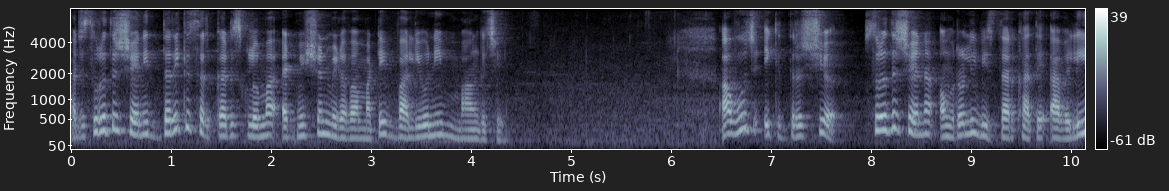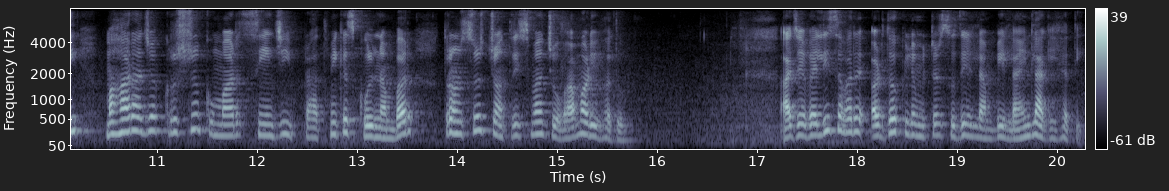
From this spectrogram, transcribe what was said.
આજે સુરત શહેરની દરેક સરકારી સ્કૂલોમાં એડમિશન મેળવવા માટે વાલીઓની માંગ છે. આવું જ એક દ્રશ્ય સુરત અમરોલી વિસ્તાર ખાતે આવેલી મહારાજા કૃષ્ણકુમાર સિંહજી પ્રાથમિક સ્કૂલ નંબર ત્રણસો ચોત્રીસમાં જોવા મળ્યું હતું. આજે વહેલી સવારે અડધો કિલોમીટર સુધી લાંબી લાઇન લાગી હતી.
